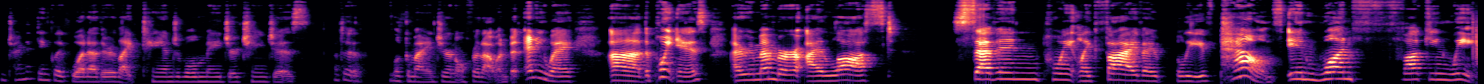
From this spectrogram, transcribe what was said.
I'm trying to think like what other like tangible major changes. I'll to look at my journal for that one. But anyway, uh, the point is, I remember I lost seven point like five, I believe, pounds in one fucking week.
